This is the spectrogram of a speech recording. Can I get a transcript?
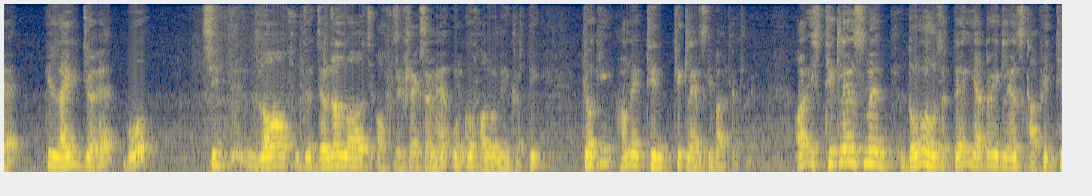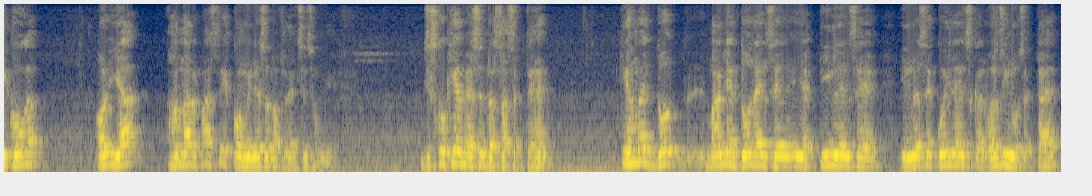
है कि लाइट जो है वो लॉ ऑफ़ जो जनरल लॉज ऑफ़ रिफ्रैक्शन है, उनको फॉलो नहीं करती, क्योंकि हम एक थिन थिक लेंस की बात कर रहे हैं। और इस थिक लेंस में दोनों हो सकते हैं, या तो एक लेंस काफ़ी थिक होगा, और या हमारे पास एक कॉम्बिनेशन ऑफ़ लेंसेज होंगे, जिसको कि हम ऐसे दर्शा सकते हैं कि हमें दो मान लिया दो लेंस है या तीन लेंस है, इनमें से कोई लेंस कन्वर्जिंग हो सकता है,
